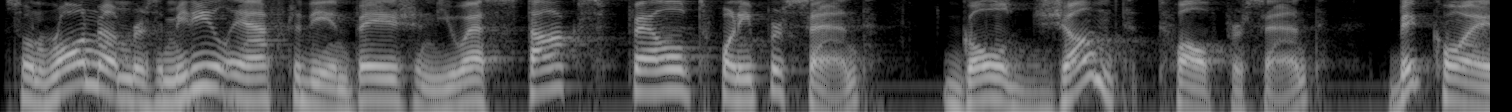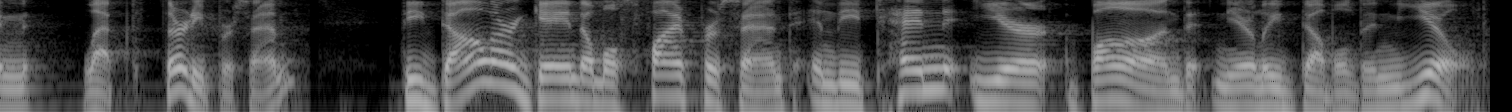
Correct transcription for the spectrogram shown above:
So, in raw numbers, immediately after the invasion, US stocks fell 20%, gold jumped 12%, Bitcoin leapt 30%, the dollar gained almost 5%, and the 10 year bond nearly doubled in yield.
